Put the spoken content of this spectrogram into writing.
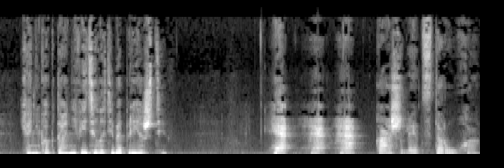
— «я никогда не видела тебя прежде». «Хе-хе-хе», — кашляет старуха.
